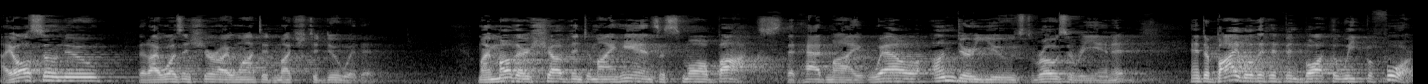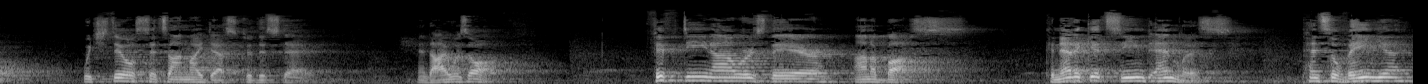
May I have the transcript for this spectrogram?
I also knew that I wasn't sure I wanted much to do with it. My mother shoved into my hands a small box that had my well underused rosary in it and a Bible that had been bought the week before, which still sits on my desk to this day. And I was off. 15 hours there on a bus. Connecticut seemed endless, Pennsylvania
